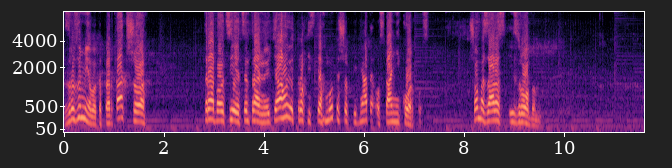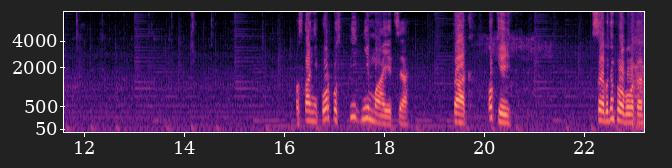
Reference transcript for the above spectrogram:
Зрозуміло тепер так, що треба оцією центральною тягою трохи стягнути, щоб підняти останній корпус. Що ми зараз і зробимо? Останній корпус піднімається. Так, окей. Все, будемо пробувати.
